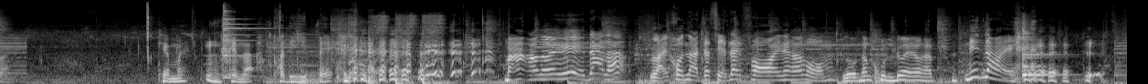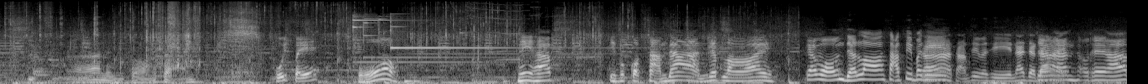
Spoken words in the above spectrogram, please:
ก่อนำเค็มไหม อืมเค็มแล้วพอดีเป๊ะ มาเอาเลยพี่ได้แล้ว หลายคนอาจจะเสียได้ฟอยล์นะครับผม รวมทั้งคุณด้วยแล้วครับ นิดหน่อย อ่าหนึ่งสองสาม อุ้ยเป๊ะโอ้นี่ครับอินประกบสามด้านเรียบร้อยครับผมเดี๋ยวรอสามสิบนาทีสามสิบนาทีน่าจะเจอได้ กันโอเคครับ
